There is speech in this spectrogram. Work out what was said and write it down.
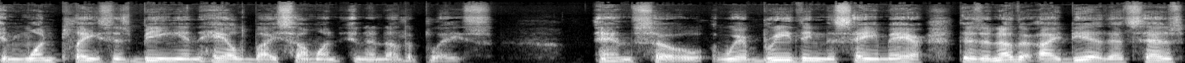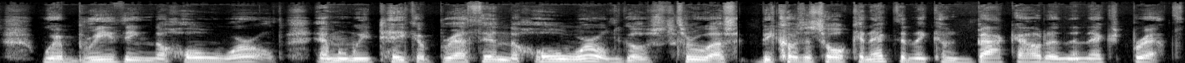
in one place is being inhaled by someone in another place. And so we're breathing the same air. There's another idea that says we're breathing the whole world. And when we take a breath in, the whole world goes through us because it's all connected and it comes back out in the next breath.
